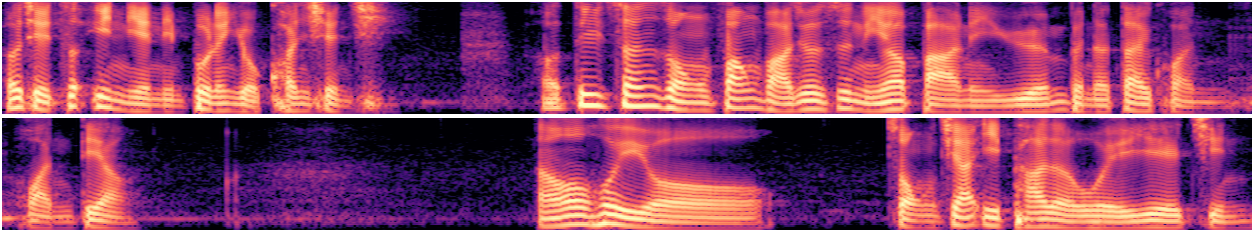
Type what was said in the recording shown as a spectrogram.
而且这一年你不能有宽限期。啊，第三种方法就是你要把你原本的贷款还掉，然后会有总价一趴的违约金。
